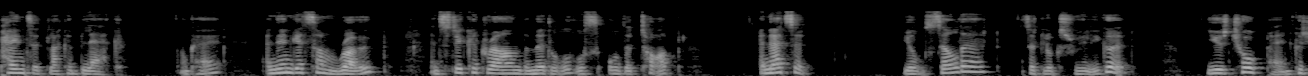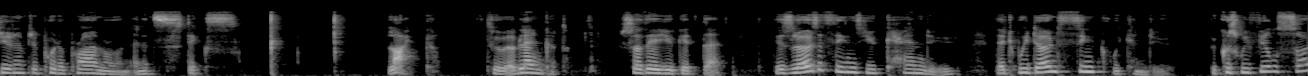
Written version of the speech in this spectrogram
paint it like a black, okay? And then get some rope and stick it round the middle or, or the top and that's it. You'll sell that so it looks really good. Use chalk paint because you don't have to put a primer on and it sticks like to a blanket. So there you get that. There's loads of things you can do that we don't think we can do because we feel so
